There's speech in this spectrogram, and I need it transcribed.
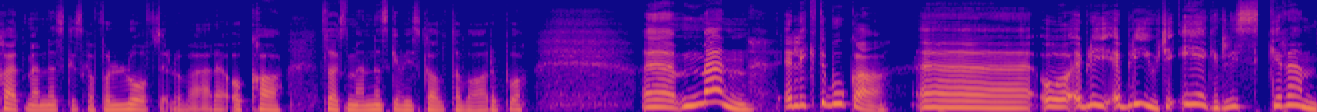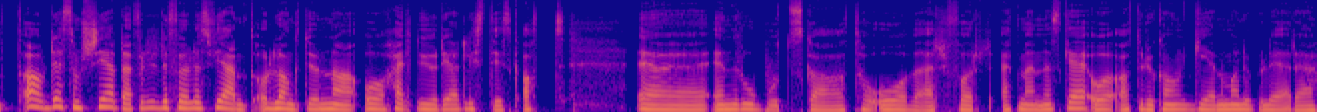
Hva et menneske skal få lov til å være, og hva slags menneske vi skal ta vare på. Eh, men jeg likte boka, eh, og jeg blir, jeg blir jo ikke egentlig skremt av det som skjer der, fordi det føles fjernt og langt unna og helt urealistisk at eh, en robot skal ta over for et menneske, og at du kan genmanipulere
